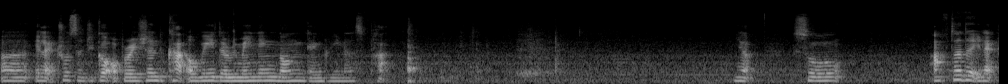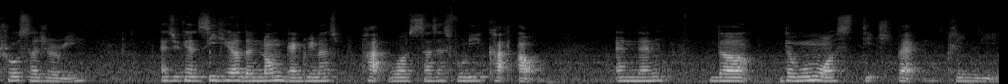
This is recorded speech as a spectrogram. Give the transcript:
uh, electrosurgical operation to cut away the remaining non-gangrenous part. Yep, so after the electrosurgery, as you can see here, the non-gangrenous part was successfully cut out and then the, the wound was stitched back cleanly.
